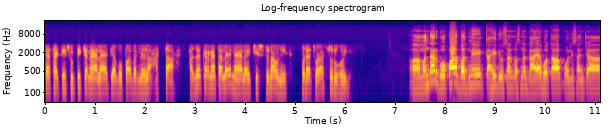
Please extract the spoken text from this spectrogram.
त्यासाठी सुटीच्या न्यायालयात या गोपाळ बदनेला आत्ता हजर करण्यात आलंय. न्यायालयाची सुनावणी थोड्याच वेळात सुरू होईल. मंदार गोपाळ बदने काही दिवसांपासून गायब होता. पोलिसांच्या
